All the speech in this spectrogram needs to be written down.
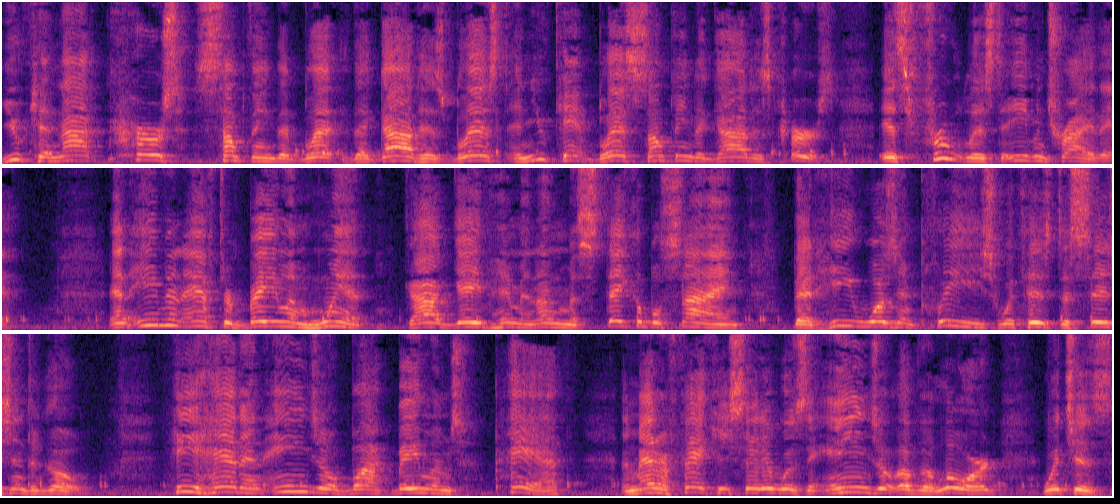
You cannot curse something that ble- that God has blessed, and you can't bless something that God has cursed. It's fruitless to even try that. And even after Balaam went, God gave him an unmistakable sign that he wasn't pleased with his decision to go. He had an angel block Balaam's path. As a matter of fact, he said it was the angel of the Lord, which is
